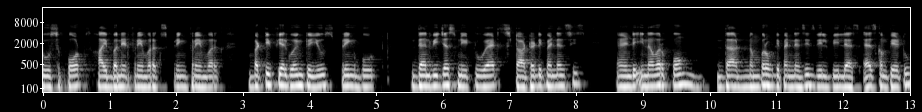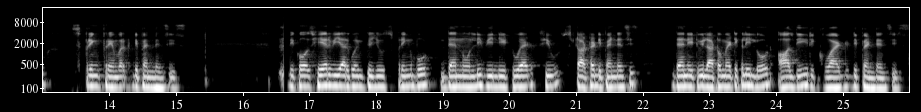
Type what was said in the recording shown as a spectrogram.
to support hibernate framework spring framework. But if we are going to use spring boot then we just need to add starter dependencies. And in our POM the number of dependencies will be less as compared to spring framework dependencies. Because here we are going to use spring boot then only we need to add few starter dependencies. Then it will automatically load all the required dependencies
